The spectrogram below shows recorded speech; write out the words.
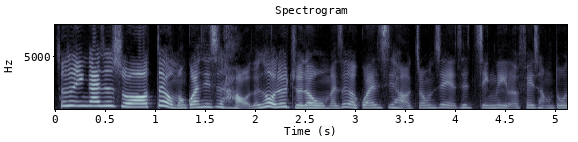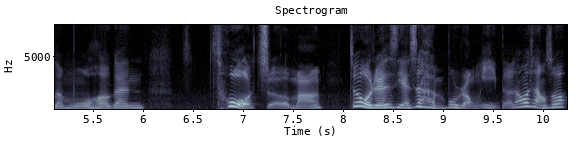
就是应该是说对我们关系是好的，可是我就觉得我们这个关系好中间也是经历了非常多的磨合跟挫折嘛，就是我觉得也是很不容易的。然后我想说。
